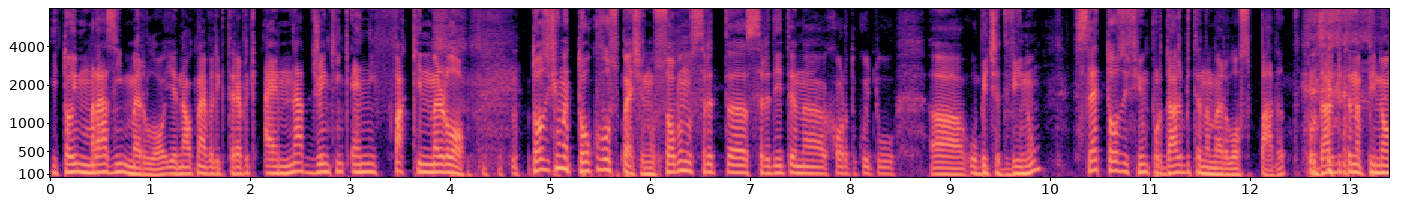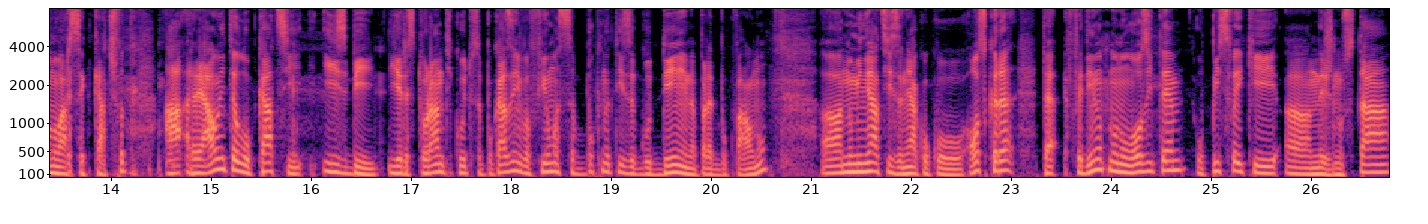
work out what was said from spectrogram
и той мрази Мерло и една от най-великите реплики am not drinking any fucking Merlot. Този филм е толкова успешен, особено сред а, средите на хората, които а, обичат вино. След този филм продажбите на Мерло спадат, продажбите на Пино Нуар се качват, а реалните локации, изби и ресторанти, които са показани във филма, са букнати за години напред буквално. А, номинации за няколко Оскара. Та, в един от монолозите, описвайки а, нежността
